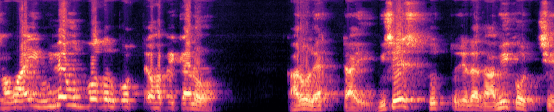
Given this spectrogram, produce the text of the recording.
সবাই মিলে উদ্বোধন করতে হবে কেন? কারণ একটাই, বিশেষ সূত্র যেটা দাবি করছে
